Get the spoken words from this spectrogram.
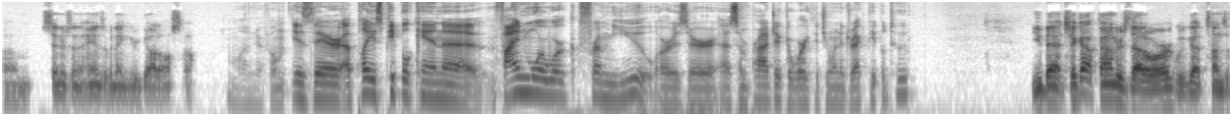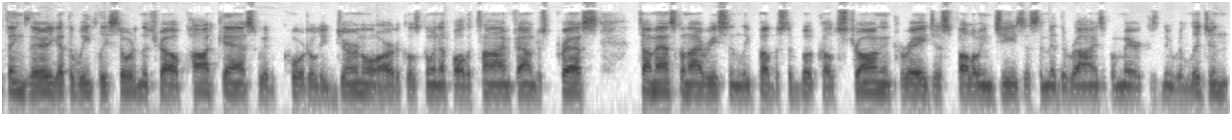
um, Sinners in the Hands of an Angry God also. Wonderful. Is there a place people can uh, find more work from you, or is there uh, some project or work that you want to direct people to? You bet. Check out founders.org. We've got tons of things there. You got the weekly Sword and the Trowel podcast. We have quarterly journal, articles going up all the time, Founders Press. Tom Ascol and I recently published a book called Strong and Courageous Following Jesus Amid the Rise of America's New Religion.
